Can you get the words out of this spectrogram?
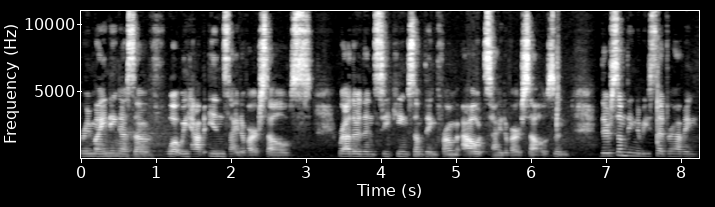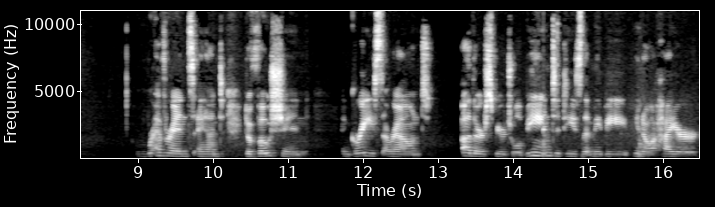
reminding us of what we have inside of ourselves rather than seeking something from outside of ourselves. And there's something to be said for having reverence and devotion and grace around other spiritual being entities that may be, you know, a higher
